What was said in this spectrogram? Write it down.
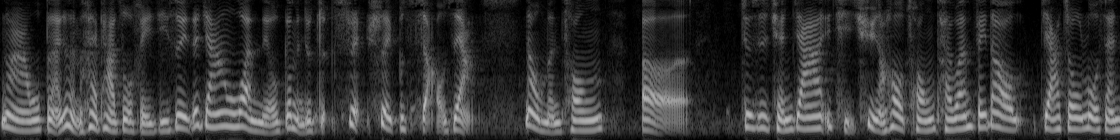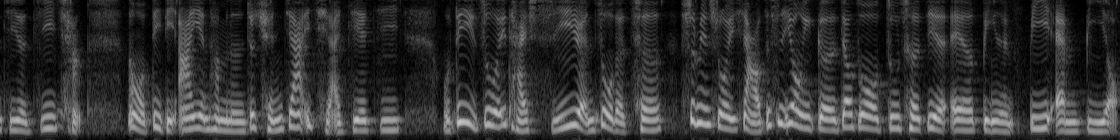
那我本来就很害怕坐飞机，所以再加上乱流，根本就睡睡不着。这样，那我们从呃。就是全家一起去，然后从台湾飞到加州洛杉矶的机场。那我弟弟阿燕他们呢，就全家一起来接机。我弟弟租了一台十一人座的车。顺便说一下哦，这是用一个叫做租车界的 Airbnb 哦。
